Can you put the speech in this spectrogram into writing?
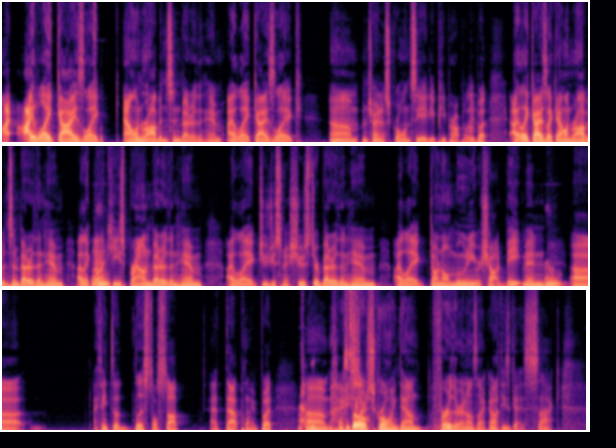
i i like guys like allen robinson better than him. I like guys like um, I'm trying to scroll and see ADP properly, but I like guys like Allen Robinson better than him. I like Mm. Marquise Brown better than him. I like Juju Smith Schuster better than him. I like Darnell Mooney, Rashod Bateman. Mm. Uh, I think the list will stop at that point, but um, I Still. started scrolling down further, and I was like, oh, these guys suck.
